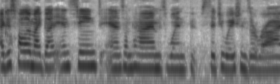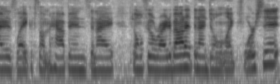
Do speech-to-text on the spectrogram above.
I just follow my gut instinct and sometimes when situations arise, like if something happens and I don't feel right about it, then I don't like force it.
